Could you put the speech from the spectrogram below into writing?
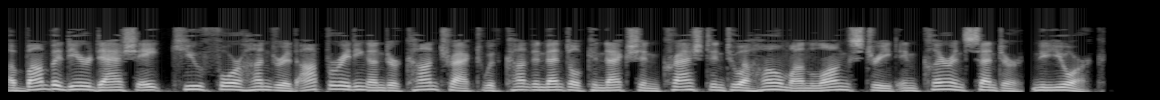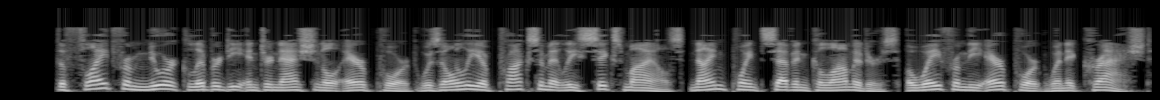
a Bombardier Dash 8 Q400 operating under contract with Continental Connection crashed into a home on Long Street in Clarence Center, New York. The flight from Newark Liberty International Airport was only approximately 6 miles kilometers away from the airport when it crashed.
